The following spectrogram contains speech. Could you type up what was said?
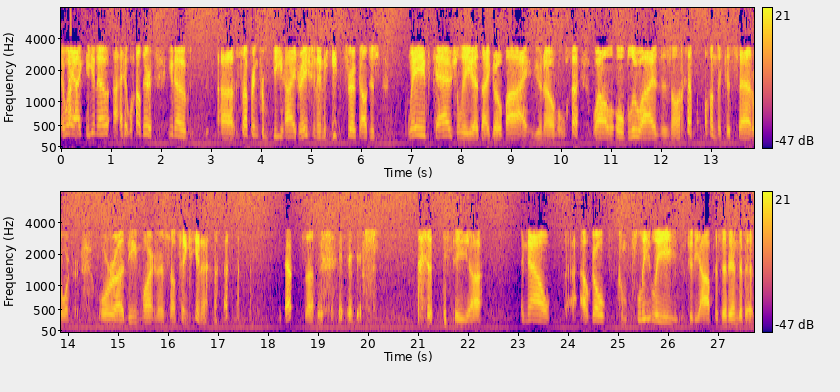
And way I, you know, I, while they're, you know, uh, suffering from dehydration and heat stroke, I'll just wave casually as I go by, you know, while old Blue Eyes is on on the cassette or or uh, Dean Martin or something, you know. So, the uh, and now I'll go completely to the opposite end of it,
